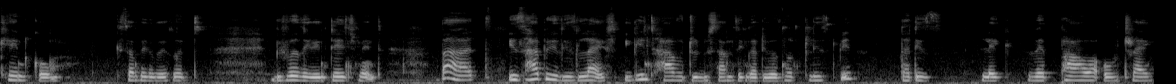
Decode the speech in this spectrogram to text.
Kencom, something of the sort, before the entanglement. But he's happy with his life. He didn't have to do something that he was not pleased with. That is like the power of trying.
